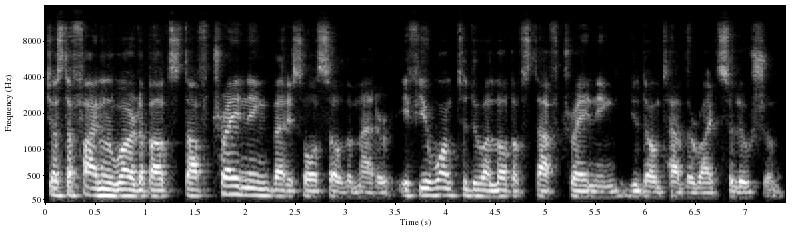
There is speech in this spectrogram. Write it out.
Just a final word about staff training. That is also the matter. If you want to do a lot of staff training, you don't have the right solution.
